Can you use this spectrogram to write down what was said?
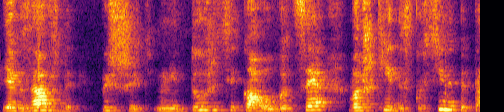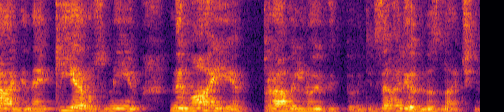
як завжди, пишіть. Мені дуже цікаво, бо це важкі дискусійні питання, на які я розумію, немає правильної відповіді, взагалі однозначно.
